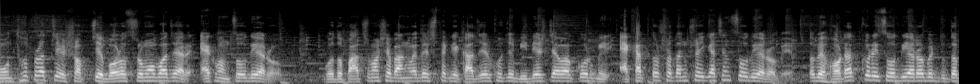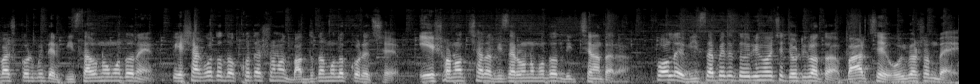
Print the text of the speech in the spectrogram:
মধ্যপ্রাচ্যের সবচেয়ে বড় শ্রমবাজার এখন সৌদি আরব। গত পাঁচ মাসে বাংলাদেশ থেকে কাজের খোঁজে বিদেশ যাওয়া কর্মীর একাত্তর শতাংশই গেছেন সৌদি আরবে। তবে হঠাৎ করে সৌদি আরবের দূতাবাস কর্মীদের ভিসা অনুমোদনে পেশাগত দক্ষতার সনদ বাধ্যতামূলক করেছে। এ সনদ ছাড়া ভিসার অনুমোদন দিচ্ছে না তারা। ফলে ভিসা পেতে তৈরি হয়েছে জটিলতা, বাড়ছে অভিবাসন ব্যয়।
